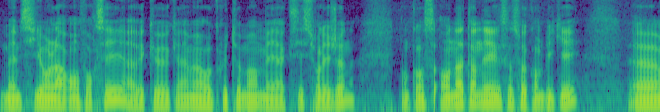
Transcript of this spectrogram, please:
même si on l'a renforcé avec euh, quand même un recrutement mais axé sur les jeunes. Donc on, attendait que ça soit compliqué. Euh,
